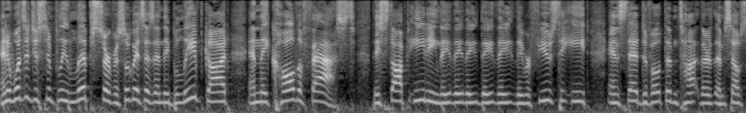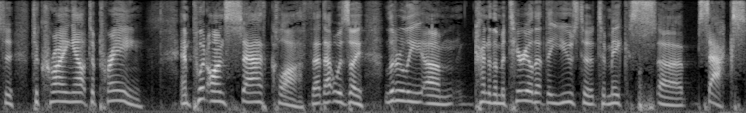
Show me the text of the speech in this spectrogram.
And it wasn't just simply lip service. Look what it says, and they believed God and they called a fast. They stopped eating. They, they, they, they, they, they refused to eat and instead devote them their, themselves to, to crying out, to praying and put on sackcloth. That, that was a, literally um, kind of the material that they used to, to make uh, sacks,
